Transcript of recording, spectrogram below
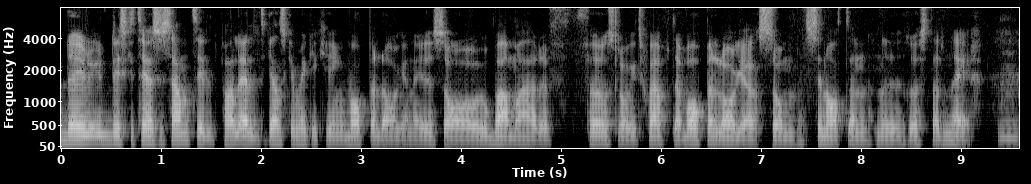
det diskuteras ju samtidigt parallellt ganska mycket kring vapenlagarna i USA och Obama hade föreslagit skärpta vapenlagar som senaten nu röstade ner. Mm.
